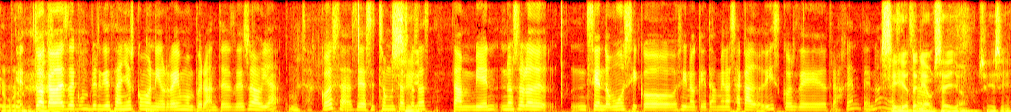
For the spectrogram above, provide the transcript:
qué bueno. Eh, Tú acabas de cumplir 10 años como Neil Raymond, pero antes de eso había muchas cosas. Y has hecho muchas Sí. cosas también, no solo de- siendo músico, sino que también has sacado discos de otra gente, ¿no? Sí, yo hecho- tenía un sello. Sí, sí.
